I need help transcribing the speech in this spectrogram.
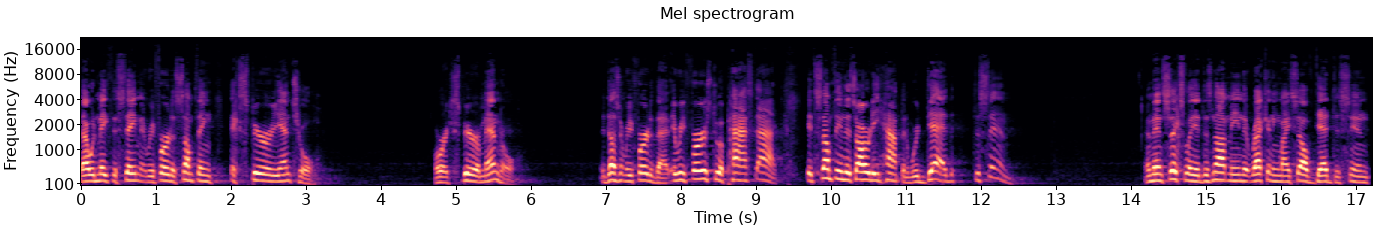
That would make the statement refer to something experiential or experimental. It doesn't refer to that. It refers to a past act. It's something that's already happened. We're dead to sin. And then, sixthly, it does not mean that reckoning myself dead to sin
